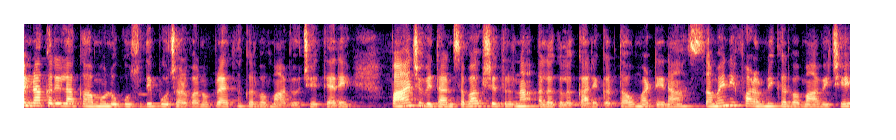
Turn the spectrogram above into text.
એમના કરેલા કામો લોકો સુધી પહોંચાડવાનો પ્રયત્ન કરવામાં આવ્યો છે. ત્યારે પાંચ વિધાનસભા ક્ષેત્રના અલગ અલગ કાર્યકર્તાઓ માટેના સમયની ફાળવણી કરવામાં આવી છે.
